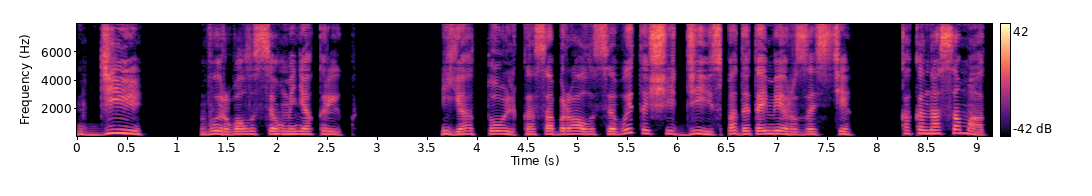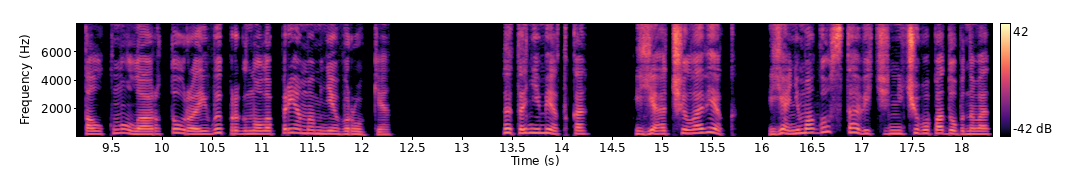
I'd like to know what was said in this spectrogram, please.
«Ди!» — вырвался у меня крик. Я только собрался вытащить Ди из-под этой мерзости, как она сама оттолкнула Артура и выпрыгнула прямо мне в руки. «Это не метка. Я человек. Я не могу ставить ничего подобного».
